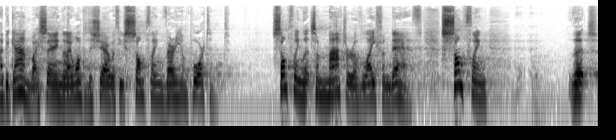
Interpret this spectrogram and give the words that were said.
I began by saying that I wanted to share with you something very important, something that's a matter of life and death, something that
